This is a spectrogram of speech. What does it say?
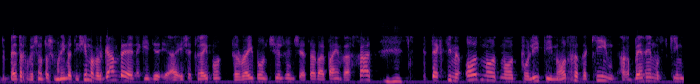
בטח בשנות ה-80 ו-90, אבל גם, נגיד, יש את The Raybone Children שיצא ב-2001, טקסטים מאוד מאוד מאוד פוליטיים, מאוד חזקים, הרבה מהם עוסקים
